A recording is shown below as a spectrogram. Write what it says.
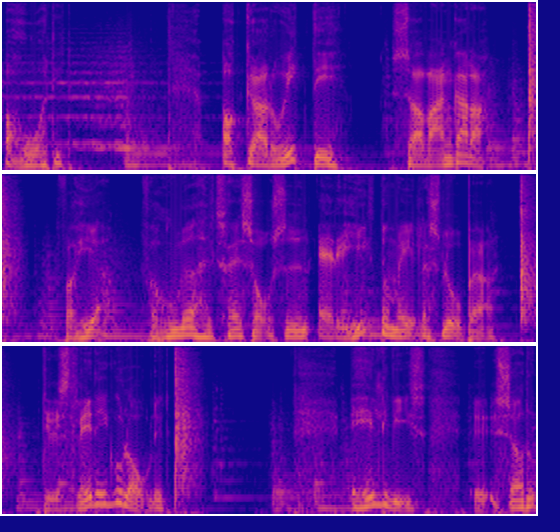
og hurtigt. Og gør du ikke det, så vanker der. For her, for 150 år siden, er det helt normalt at slå børn. Det er slet ikke ulovligt. Heldigvis, øh, så er du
